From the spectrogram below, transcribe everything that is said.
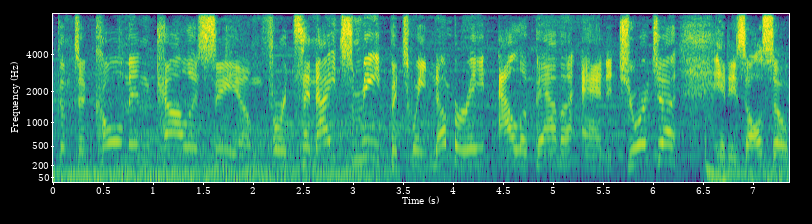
welcome to Coleman Coliseum for tonight's meet between number eight Alabama and Georgia. It is also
